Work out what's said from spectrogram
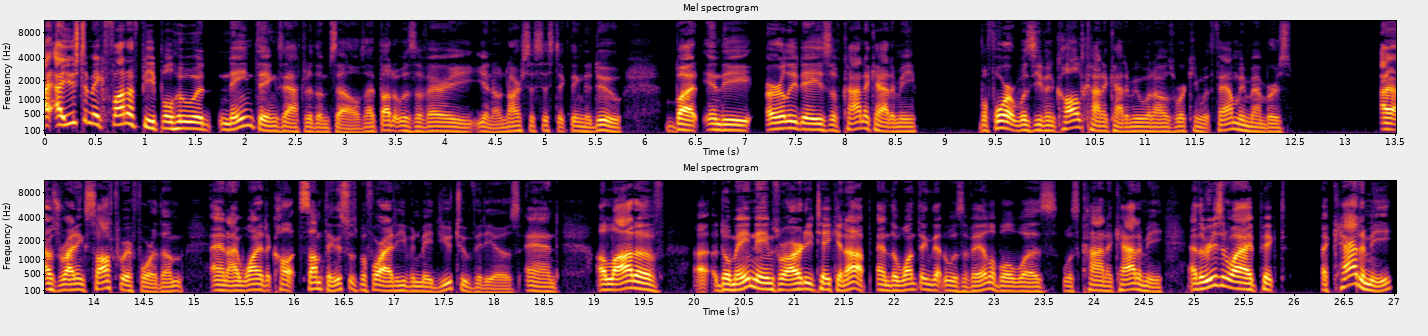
I, I used to make fun of people who would name things after themselves. I thought it was a very you know narcissistic thing to do. But in the early days of Khan Academy, before it was even called Khan Academy, when I was working with family members. I was writing software for them and I wanted to call it something. This was before I'd even made YouTube videos. And a lot of uh, domain names were already taken up. And the one thing that was available was, was Khan Academy. And the reason why I picked Academy,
